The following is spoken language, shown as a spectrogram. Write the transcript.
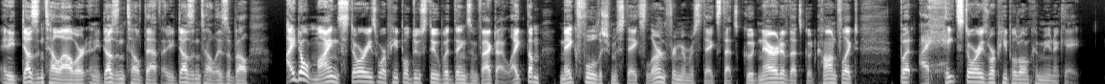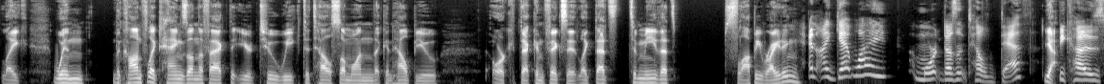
and he doesn't tell Albert and he doesn't tell Death and he doesn't tell Ysabell. I don't mind stories where people do stupid things. In fact, I like them. Make foolish mistakes, learn from your mistakes. That's good narrative, that's good conflict. But I hate stories where people don't communicate. Like when the conflict hangs on the fact that you're too weak to tell someone that can help you or that can fix it. Like that's to me that's sloppy writing. and I get why Mort doesn't tell Death. Yeah. because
